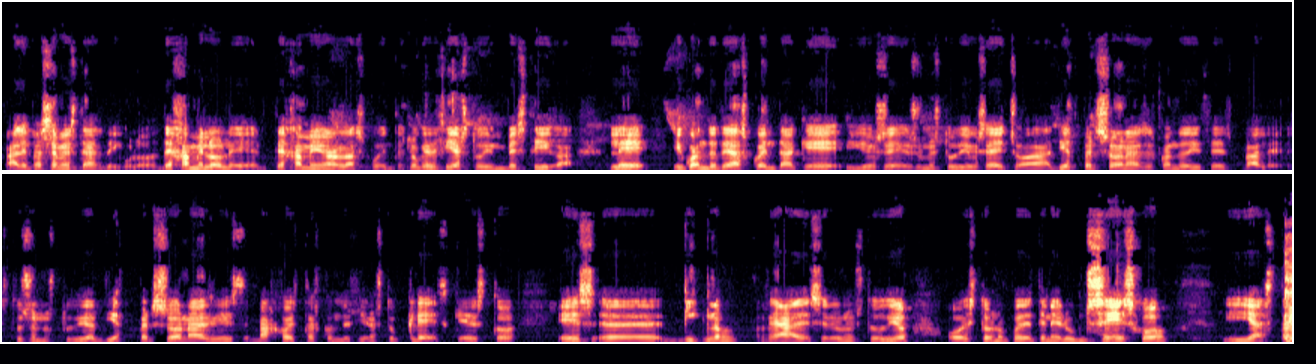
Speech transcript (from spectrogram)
vale, pásame este artículo, déjamelo leer, déjame mirar las fuentes. Lo que decías tú, investiga, lee, y cuando te das cuenta que, yo sé, es un estudio que se ha hecho a 10 personas, es cuando dices, vale, esto es un estudio a 10 personas y es bajo estas condiciones. ¿Tú crees que esto es eh, digno, o sea, de ser un estudio, o esto no puede tener un sesgo? Y ya está.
